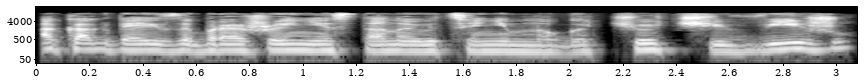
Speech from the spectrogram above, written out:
а когда изображение становится немного четче, вижу,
